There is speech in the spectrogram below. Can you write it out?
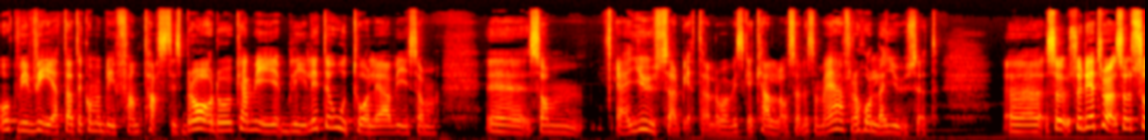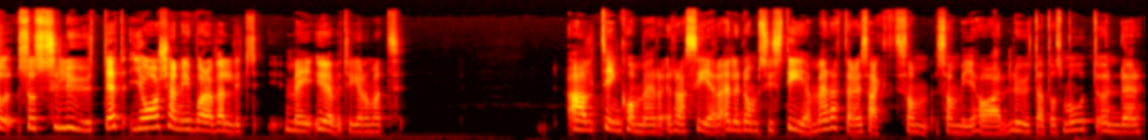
och vi vet att det kommer bli fantastiskt bra och då kan vi bli lite otåliga, vi som, eh, som är ljusarbetare eller vad vi ska kalla oss, eller som är här för att hålla ljuset. Eh, så, så det tror jag, så, så, så slutet, jag känner ju bara väldigt mig övertygad om att allting kommer rasera, eller de systemen rättare sagt, som, som vi har lutat oss mot under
